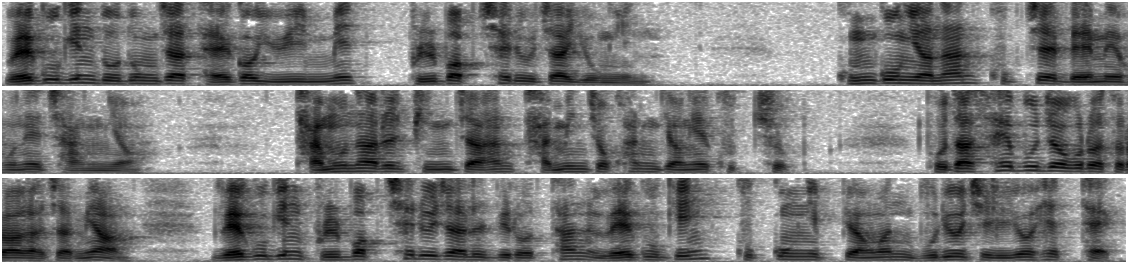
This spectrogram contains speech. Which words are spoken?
외국인 노동자 대거 유입 및 불법 체류자 용인, 공공연한 국제 매매혼의 장려, 다문화를 빙자한 다민족 환경의 구축, 보다 세부적으로 들어가자면 외국인 불법 체류자를 비롯한 외국인 국공립병원 무료 진료 혜택,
